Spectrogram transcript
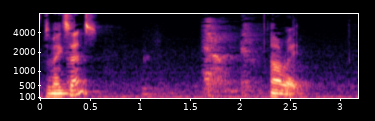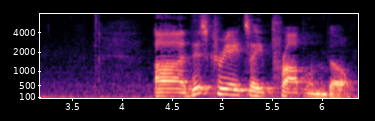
Does it make sense? All right. Uh, this creates a problem, though.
